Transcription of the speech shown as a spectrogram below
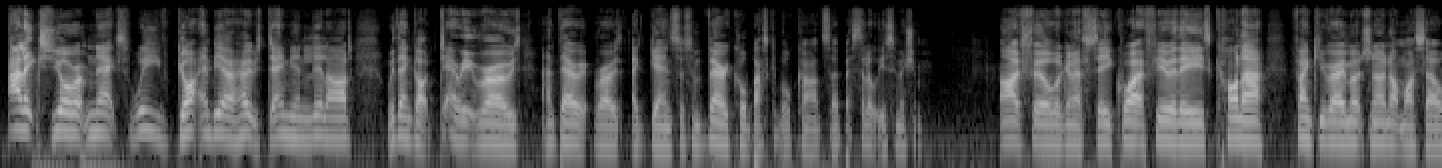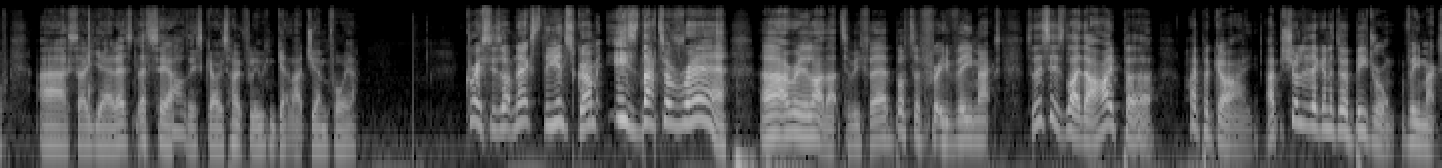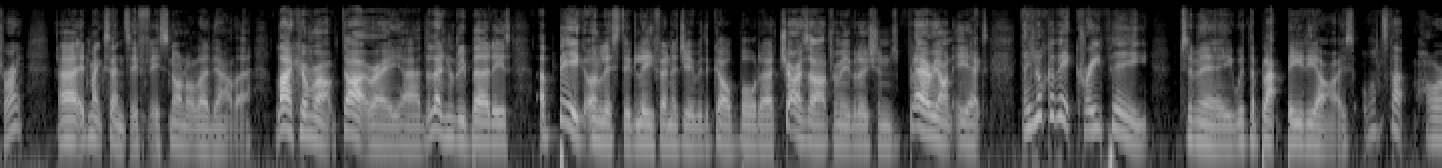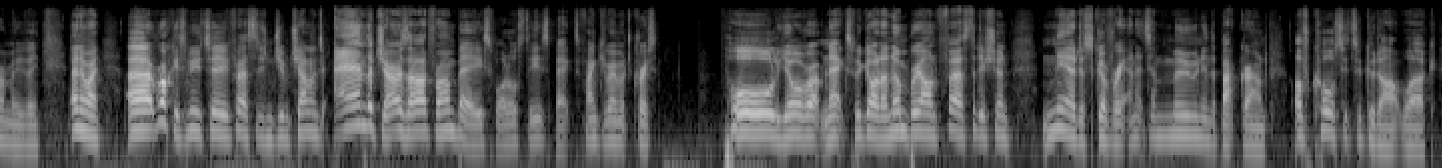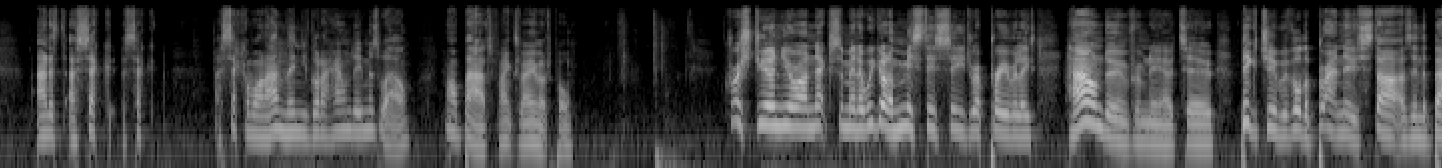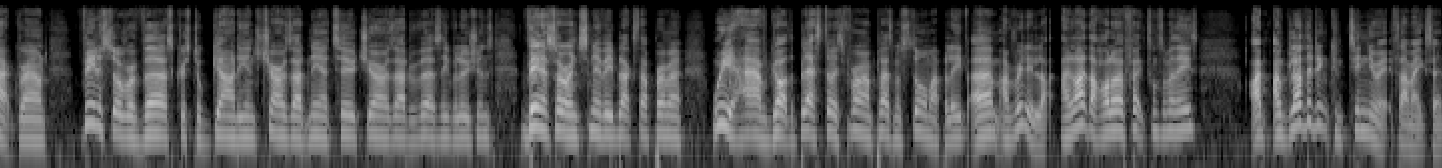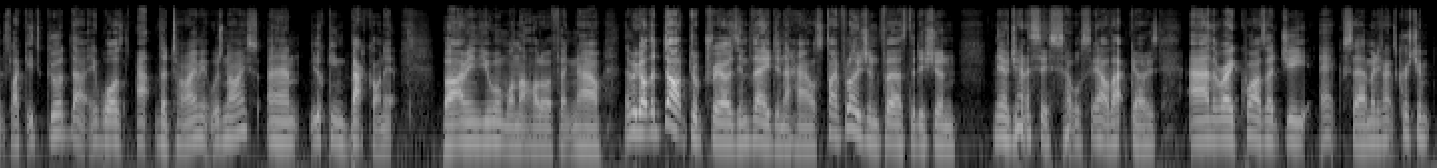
Alex, you're up next. We've got NBA Hopes, Damian Lillard. We then got Derrick Rose and Derrick Rose again. So some very cool basketball cards. So best of luck with your submission. I feel we're going to see quite a few of these. Connor, thank you very much. No, not myself. Uh, so yeah, let's let's see how this goes. Hopefully we can get that gem for you. Chris is up next. The Instagram is that a rare? Uh, I really like that to be fair. Butterfree VMAX. So this is like the hyper hyper guy. Uh, surely they're going to do a Beedrill VMAX, right? Uh, it makes sense if it's not already out there. Lycanroc, Dark Ray, uh, the legendary birdies, a big unlisted Leaf Energy with a gold border, Charizard from Evolutions, Flareon EX. They look a bit creepy to me with the black beady eyes. What's that horror movie? Anyway, uh, Rockets Mewtwo, First Edition Gym Challenge, and the Charizard from base. What else do you expect? Thank you very much, Chris. Paul, you're up next. We've got an Umbreon First Edition Neo Discovery, and it's a moon in the background. Of course, it's a good artwork. And a, a sec, a sec, a second one, and then you've got a Houndoom as well. Not bad. Thanks very much, Paul. Christian, you're on next minute. We got a Misty Seadra pre-release, Houndoom from Neo 2, Pikachu with all the brand new starters in the background, Venusaur Reverse, Crystal Guardians, Charizard Neo 2, Charizard Reverse Evolutions, Venusaur and Snivy Black Star promo. We have got the Blastoise from Plasma Storm, I believe. Um, I really like, I like the hollow effect on some of these. I'm, I'm glad they didn't continue it, if that makes sense. Like, it's good that it was at the time, it was nice. Um, looking back on it. But, I mean, you wouldn't want that hollow effect now. Then we got the Dark Dugtrios invading a house. Typhlosion First Edition. Neo Genesis, so we'll see how that goes. And the Rayquaza GX. Uh, many thanks, Christian.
